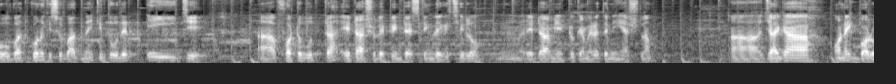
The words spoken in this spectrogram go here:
বৌবাদ কোনো কিছু বাদ নাই, কিন্তু ওদের এই যে ফটোবুথটা, এটা আসলে একটু ইন্টারেস্টিং লেগেছিল। এটা আমি একটু ক্যামেরাতে নিয়ে আসলাম। জায়গা অনেক বড়।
